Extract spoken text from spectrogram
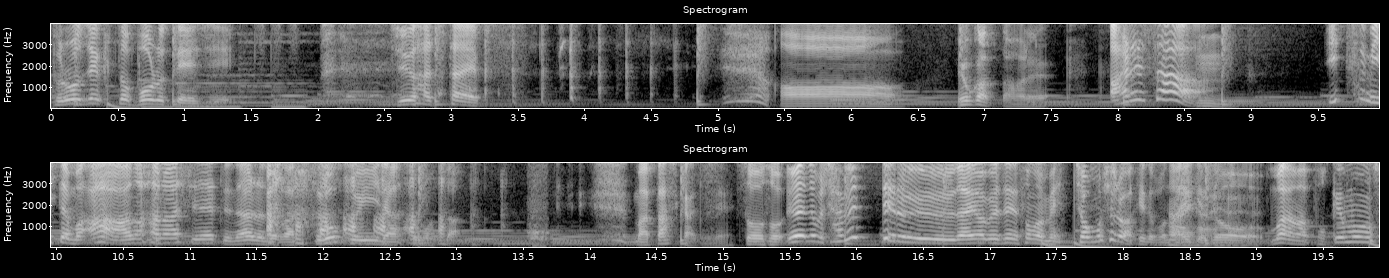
プロジェクトボルテージ。18タイプスあー。よかったあれ。あれさ、うん。いつ見てもあああの話ねってなるのがすごくいいなと思った。まあ確かにね。そうそう。いやでも喋ってる内容は別にそんなめっちゃ面白いわけでもないけど、まあまあポケモン好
